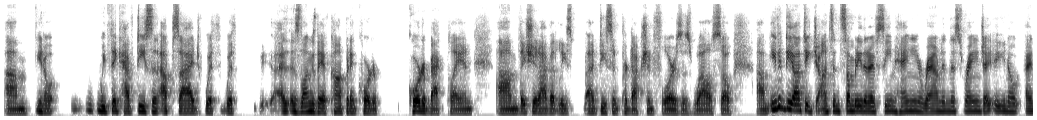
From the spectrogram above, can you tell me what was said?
um, you know, we think have decent upside with with as long as they have competent quarter quarterback play, and um, they should have at least uh, decent production floors as well. So um, even Diontae Johnson, somebody that I've seen hanging around in this range. I, you know, I,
